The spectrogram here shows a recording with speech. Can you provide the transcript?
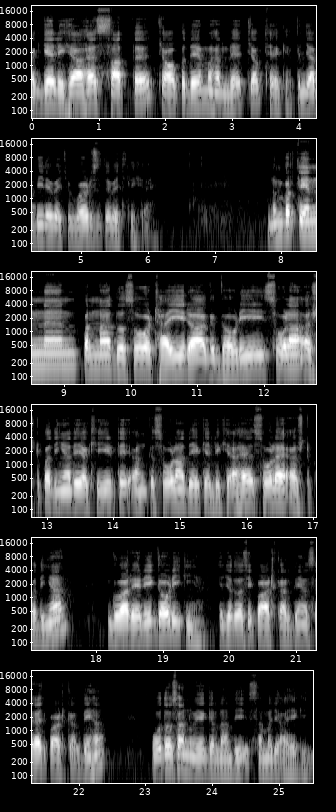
ਅੱਗੇ ਲਿਖਿਆ ਹੈ 7 ਚੌਪ ਦੇ ਮਹੱਲੇ ਚੌਥੇ ਕੇ ਪੰਜਾਬੀ ਦੇ ਵਿੱਚ ਵਰਡਸ ਦੇ ਵਿੱਚ ਲਿਖਿਆ ਹੈ। ਨੰਬਰ 3 ਪੰਨਾ 228 ਰਾਗ ਗੌੜੀ 16 ਅਸ਼ਟਪਦੀਆਂ ਦੇ ਅਖੀਰ ਤੇ ਅੰਕ 16 ਦੇ ਕੇ ਲਿਖਿਆ ਹੈ। 16 ਅਸ਼ਟਪਦੀਆਂ ਗਵਾਰੇਰੀ ਗੌੜੀ ਕੀਆਂ। ਇਹ ਜਦੋਂ ਅਸੀਂ ਪਾਠ ਕਰਦੇ ਹਾਂ, ਸਹਿਜ ਪਾਠ ਕਰਦੇ ਹਾਂ, ਉਦੋਂ ਸਾਨੂੰ ਇਹ ਗੱਲਾਂ ਦੀ ਸਮਝ ਆਏਗੀ।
